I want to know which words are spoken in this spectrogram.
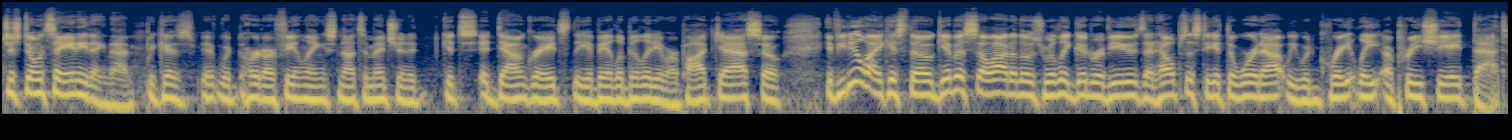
Just don't say anything then, because it would hurt our feelings. Not to mention it gets it downgrades the availability of our podcast. So if you do like us, though, give us a lot of those really good reviews. That helps us to get the word out. We would greatly appreciate that.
